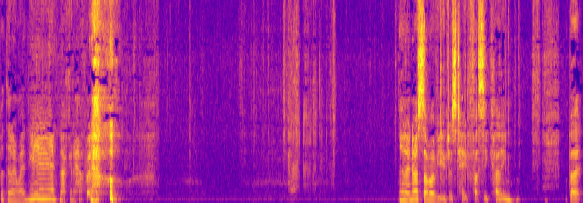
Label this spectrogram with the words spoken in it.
But then I went, yeah, not going to happen. And I know some of you just hate fussy cutting, but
